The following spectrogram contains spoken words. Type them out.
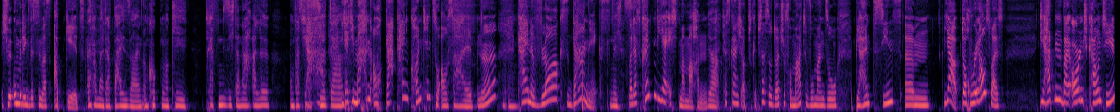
ich will unbedingt wissen, was abgeht. Einfach mal dabei sein und gucken, okay, treffen die sich danach alle und was passiert da? Ja, die machen auch gar keinen Content so außerhalb, ne? Keine Vlogs, gar nichts. Nichts. Weil das könnten die ja echt mal machen. Ja. Ich weiß gar nicht, ob es gibt das so deutsche Formate, wo man so behind the scenes, ähm, ja, doch Real Housewives. Die hatten bei Orange County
